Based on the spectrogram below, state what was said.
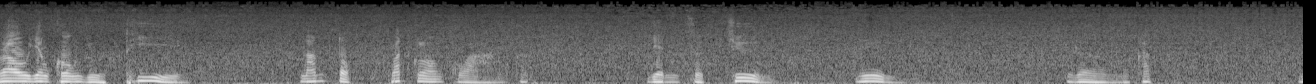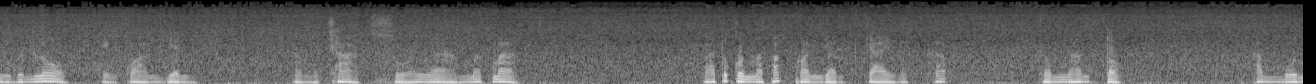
เรายังคงอยู่ที่น้ำตกวัดกลองขวางครับ เย็นสดชื่นรื่นเริงนะครับ อยู่บนโลกแห่งความเย็น ธรรมชาติสวยงามมากๆพาทุกคนมาพักผ่อนหย่อนใจนะครับ ชมน้ำตกทำบุญ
